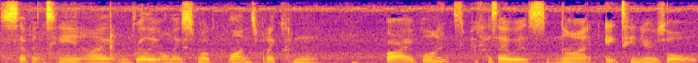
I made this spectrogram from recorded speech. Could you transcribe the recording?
17 and I really only smoked blunts, but I couldn't buy blunts because I was not 18 years old.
